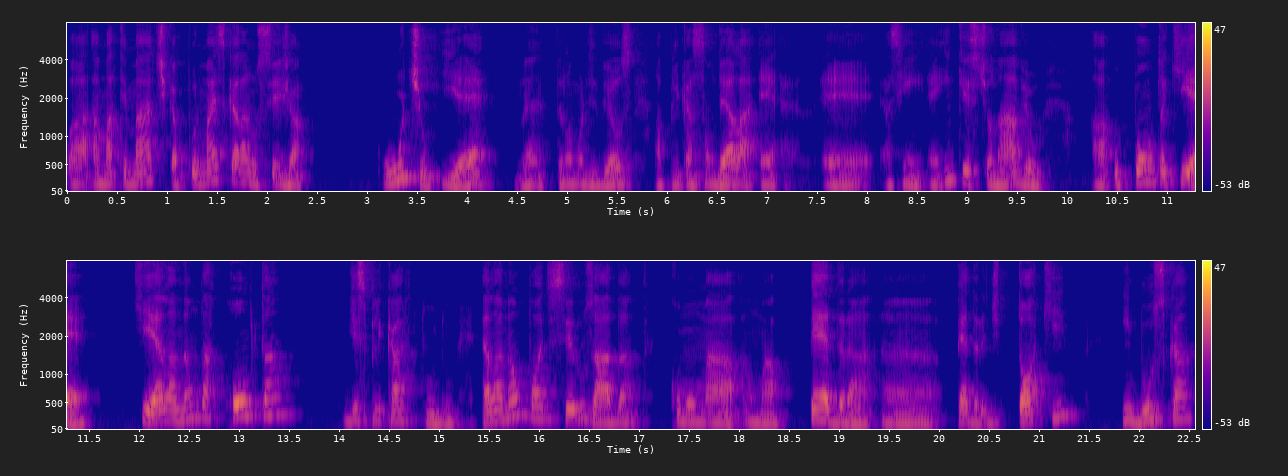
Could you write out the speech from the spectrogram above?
a, a, matemática, por mais que ela não seja útil, e é, né, pelo amor de Deus, a aplicação dela é, é assim, é inquestionável. o ponto aqui é que ela não dá conta de explicar tudo. Ela não pode ser usada como uma, uma pedra, uh, pedra de toque em busca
